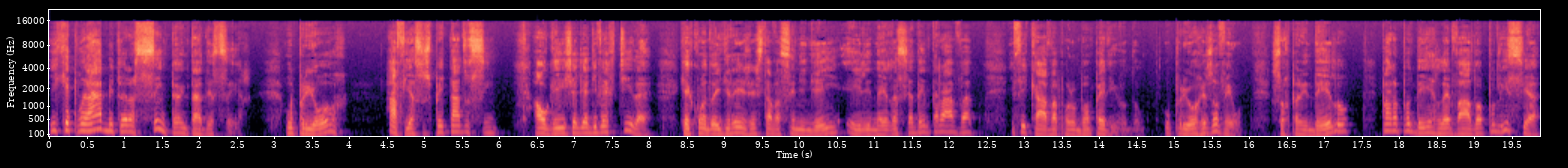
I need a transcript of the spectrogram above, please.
e que por hábito era sempre ao entardecer. O prior havia suspeitado sim. Alguém já lhe advertira que quando a igreja estava sem ninguém, ele nela se adentrava e ficava por um bom período. O prior resolveu surpreendê-lo para poder levá-lo à polícia,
